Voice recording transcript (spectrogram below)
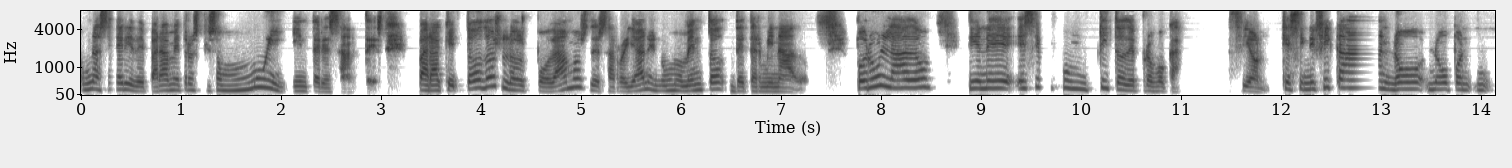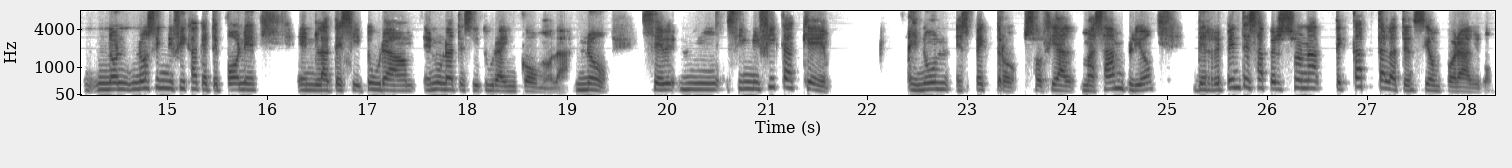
una serie de parámetros que son muy interesantes para que todos los podamos desarrollar en un momento determinado. Por un lado, tiene ese puntito de provocación que significa no, no, no, significa que te pone en la tesitura, en una tesitura incómoda. No, se, mm, significa que en un espectro social más amplio, de repente esa persona te capta la atención por algo.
